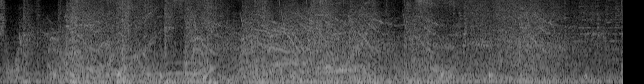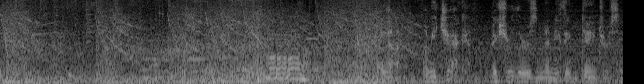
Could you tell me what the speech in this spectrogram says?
Corridors away. Hang on. Let me check. Make sure there isn't anything dangerous in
